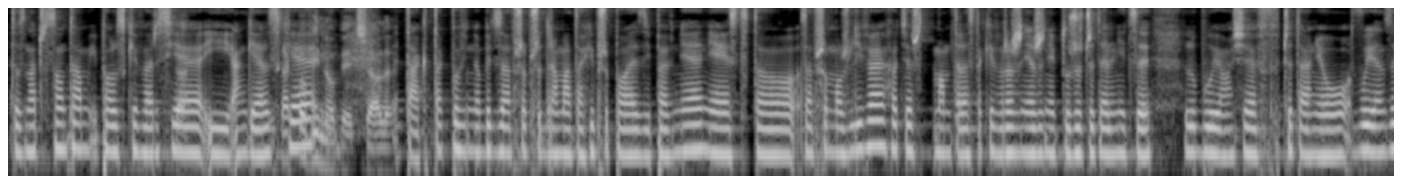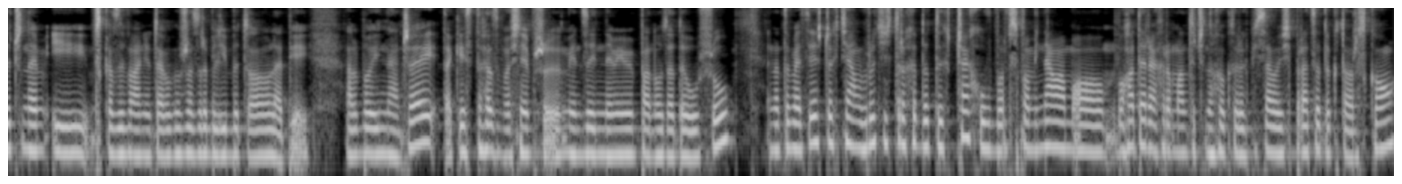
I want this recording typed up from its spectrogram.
To znaczy są tam i polskie wersje, tak. i angielskie. I tak powinno być, ale... Tak, tak powinno być zawsze przy dramatach i przy poezji pewnie. Nie jest to zawsze możliwe, chociaż mam teraz takie wrażenie, że niektórzy czytelnicy lubują się w czytaniu dwujęzycznym i wskazywaniu tego, że zrobiliby to lepiej albo inaczej. Tak jest teraz właśnie przy między innymi panu Tadeuszu. Natomiast jeszcze chciałam wrócić trochę do tych Czechów, bo wspominałam o bohaterach romantycznych, o których pisałeś pracę doktorską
